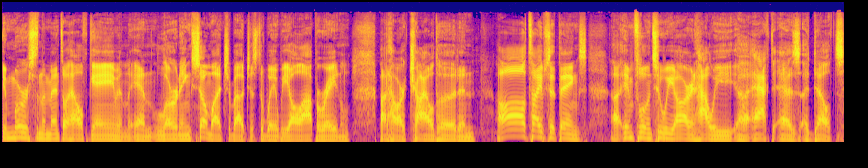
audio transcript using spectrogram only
immersed in the mental health game and and learning so much about just the way we all operate and about how our childhood and all types of things uh, influence who we are and how we uh, act as adults.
